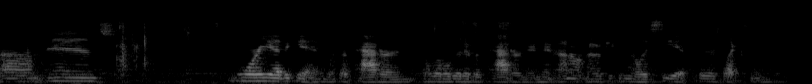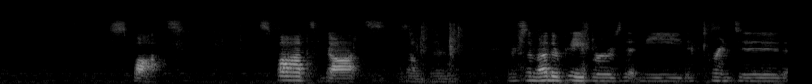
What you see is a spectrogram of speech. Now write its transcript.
Um, and more yet again with a pattern, a little bit of a pattern in it. I don't know if you can really see it. There's like some spots, spots, dots, something. There's some other papers that need printed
